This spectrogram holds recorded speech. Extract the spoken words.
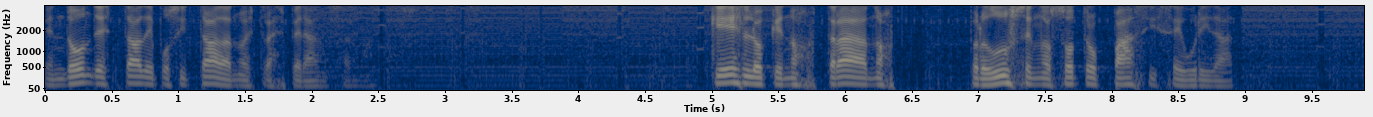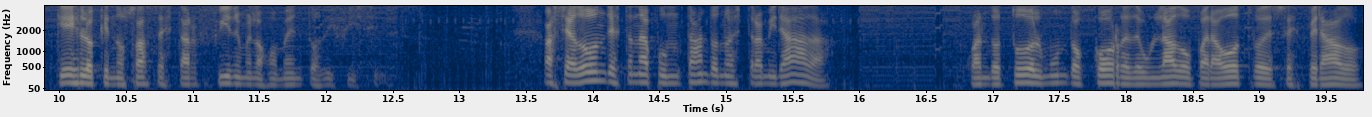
en dónde está depositada nuestra esperanza. ¿Qué es lo que nos trae, nos produce en nosotros paz y seguridad? ¿Qué es lo que nos hace estar firmes en los momentos difíciles? ¿Hacia dónde están apuntando nuestra mirada cuando todo el mundo corre de un lado para otro desesperado?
